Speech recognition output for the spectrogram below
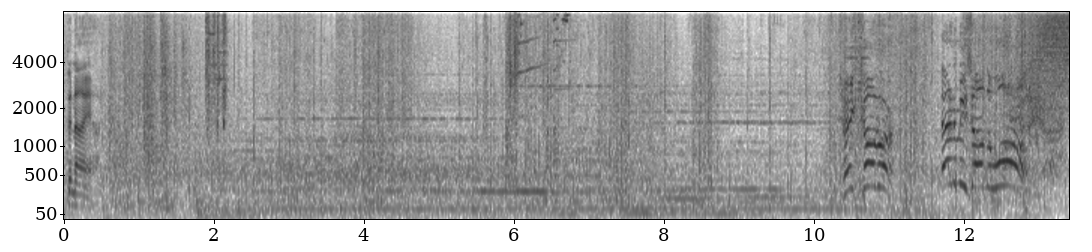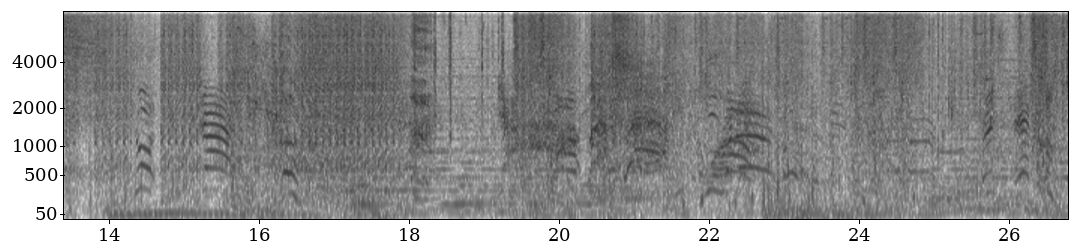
Keep an eye out. Take cover! Enemies on the wall! The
